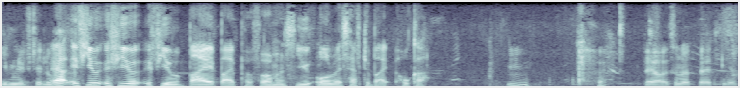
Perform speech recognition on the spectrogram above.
Even if they look. Uh, like if you if you if you buy by performance, you always have to buy Hoka. they are also not bad here.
